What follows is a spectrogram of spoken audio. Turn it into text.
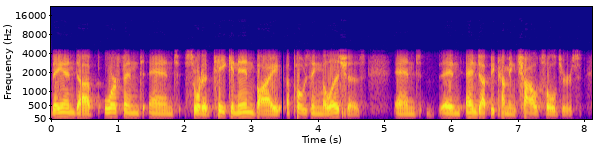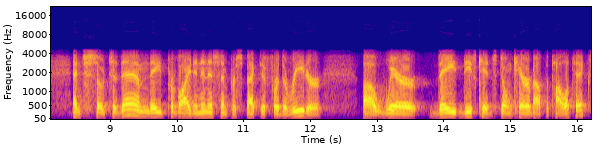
They end up orphaned and sort of taken in by opposing militias, and and end up becoming child soldiers. And so to them, they provide an innocent perspective for the reader, uh, where they these kids don't care about the politics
